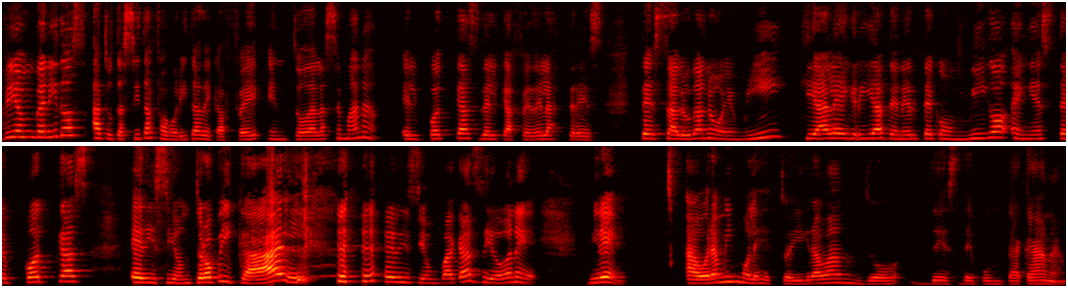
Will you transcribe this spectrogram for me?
bienvenidos a tu tacita favorita de café en toda la semana, el podcast del café de las tres. Te saluda Noemí, qué alegría tenerte conmigo en este podcast edición tropical, edición vacaciones. Miren, ahora mismo les estoy grabando desde Punta Cana.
